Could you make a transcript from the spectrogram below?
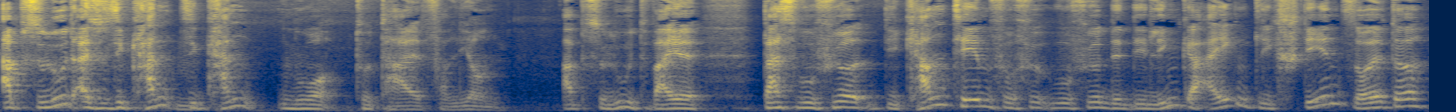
Absolut, also sie kann, sie kann nur total verlieren. Absolut, weil das, wofür die Kernthemen, für, für, wofür die, die Linke eigentlich stehen sollte,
